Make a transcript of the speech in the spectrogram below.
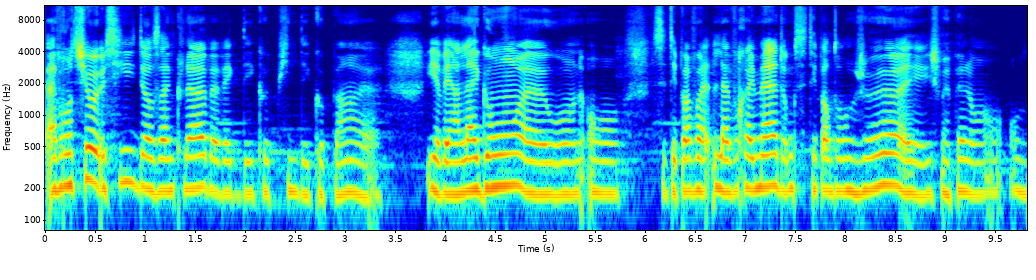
aventure aussi dans un club avec des copines, des copains. Euh. il y avait un lagon où on, on c'était pas la vraie mer, donc c'était pas dangereux. Et je m'appelle, on, on,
